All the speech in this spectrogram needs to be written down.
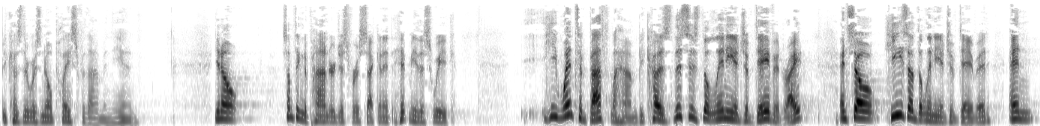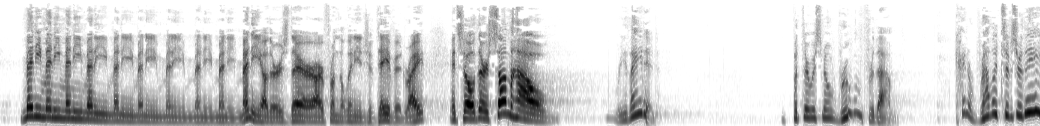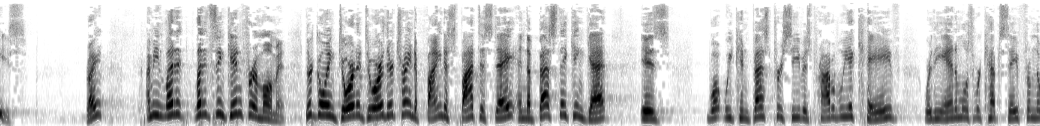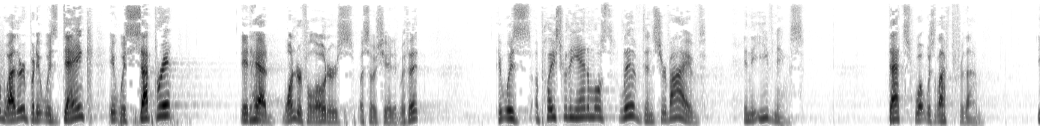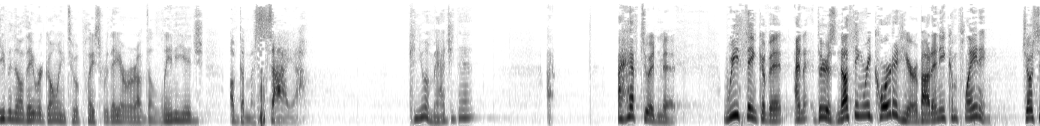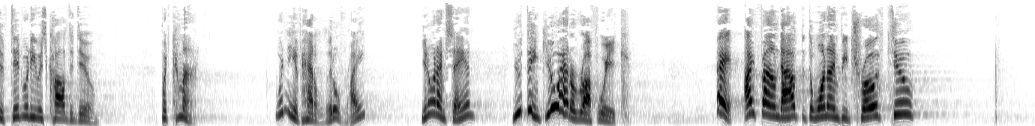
because there was no place for them in the inn. You know, something to ponder just for a second. It hit me this week. He went to Bethlehem because this is the lineage of David, right? And so he's of the lineage of David, and many, many, many, many, many, many, many, many, many, many others there are from the lineage of David, right? And so they're somehow related. But there was no room for them. What kind of relatives are these? Right? I mean, let it, let it sink in for a moment. They're going door to door. They're trying to find a spot to stay. And the best they can get is what we can best perceive as probably a cave where the animals were kept safe from the weather, but it was dank. It was separate. It had wonderful odors associated with it. It was a place where the animals lived and survived in the evenings. That's what was left for them, even though they were going to a place where they were of the lineage of the Messiah. Can you imagine that? I, I have to admit, we think of it, and there is nothing recorded here about any complaining. Joseph did what he was called to do. But come on, wouldn't he have had a little right? You know what I'm saying? You think you had a rough week. Hey, I found out that the one I'm betrothed to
